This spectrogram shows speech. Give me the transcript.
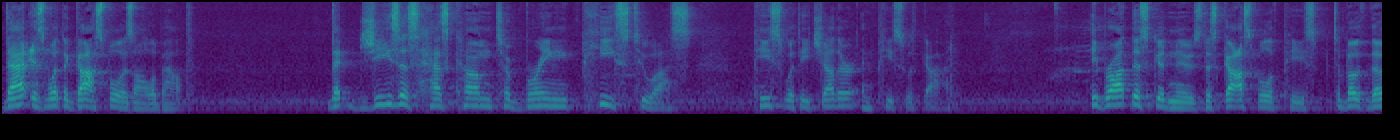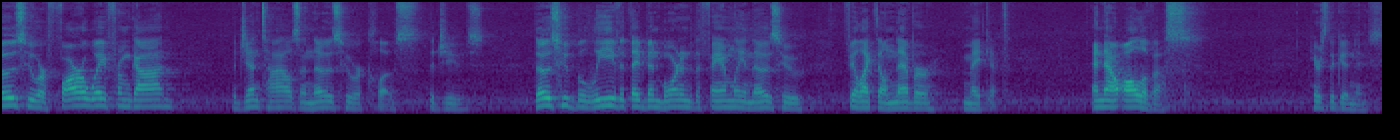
That is what the gospel is all about that Jesus has come to bring peace to us peace with each other and peace with God. He brought this good news, this gospel of peace, to both those who are far away from God, the Gentiles, and those who are close, the Jews. Those who believe that they've been born into the family, and those who feel like they'll never make it. And now, all of us, here's the good news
